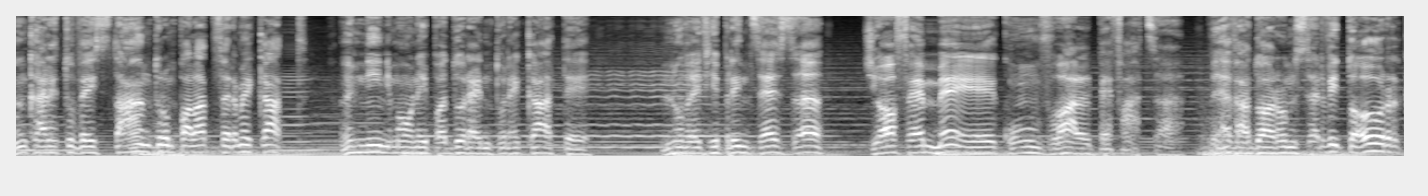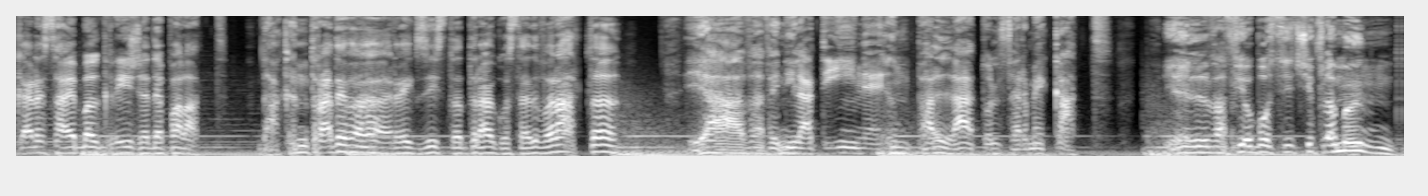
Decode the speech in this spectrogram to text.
în care tu vei sta într-un palat fermecat, în inima unei păduri întunecate. Nu vei fi prințesă, ci o femeie cu un voal pe față. Vei avea doar un servitor care să aibă grijă de palat. Dacă într-adevăr există dragoste adevărată, ea va veni la tine în palatul fermecat. El va fi obosit și flămând.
